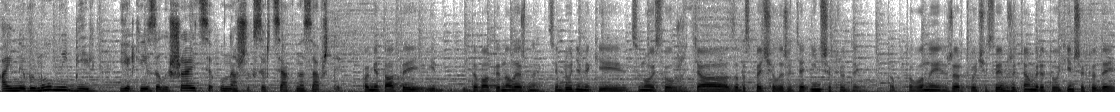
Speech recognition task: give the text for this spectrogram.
а й невимовний біль, який залишається у наших серцях назавжди. пам'ятати і віддавати належне цим людям, які ціною свого життя забезпечили життя інших людей. Тобто вони жертвуючи своїм життям, рятують інших людей,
